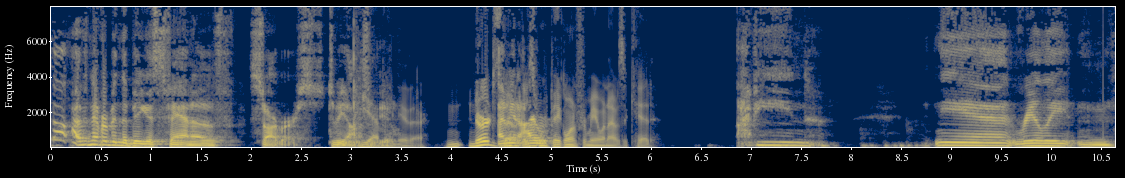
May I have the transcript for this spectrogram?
no, I've never been the biggest fan of Starburst. To be honest, yeah, with me neither. Nerds. Though, I mean, those I, were a big one for me when I was a kid. I mean, yeah, really. Mm.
